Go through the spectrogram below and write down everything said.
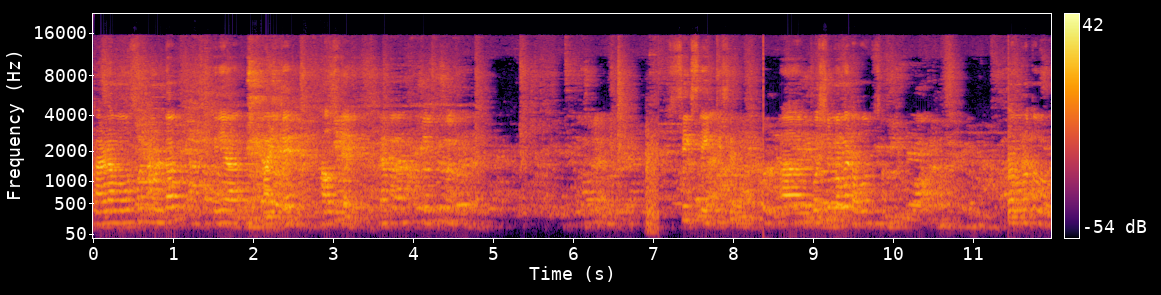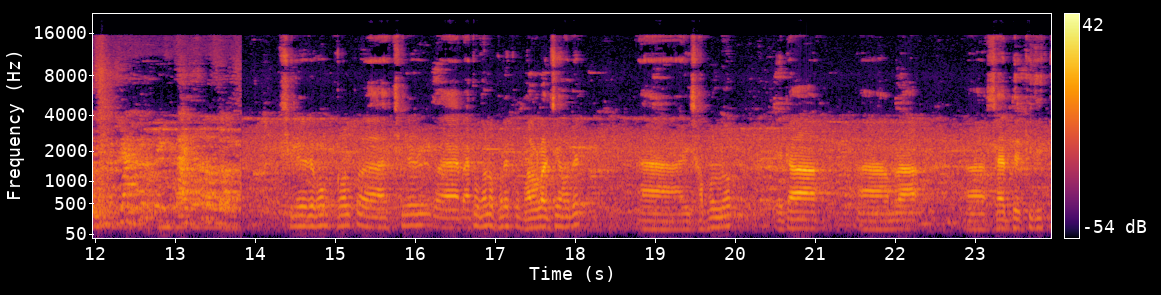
তার নাম মৌসুমী মণ্ডল। তিনি বাড়িতে হাউস সিক্স এইটটি সেভেন পশ্চিমবঙ্গের মণ্ডল ছেলের এরকম ফল ছেলের এত ভালো ফলে খুব ভালো লাগছে আমাদের এই সাফল্য। এটা আমরা স্যারদের কৃতিত্ব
